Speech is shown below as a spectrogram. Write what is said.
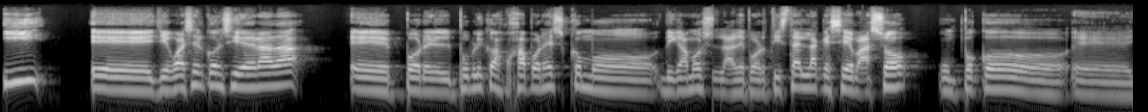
y eh, llegó a ser considerada eh, por el público japonés como, digamos, la deportista en la que se basó un poco eh,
